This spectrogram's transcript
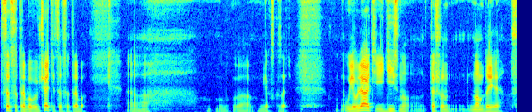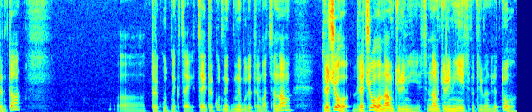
це все треба вивчати, і це все треба, е, е, як сказати, уявляти. І дійсно, те, що нам дає синта, е, трикутник цей, цей трикутник не буде триматися. Нам для чого? Для чого нам тюрінгієць? Нам тюрінгієць потрібен для того,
